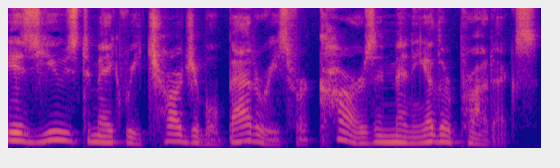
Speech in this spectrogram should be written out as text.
is used to make rechargeable batteries for cars and many other products.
